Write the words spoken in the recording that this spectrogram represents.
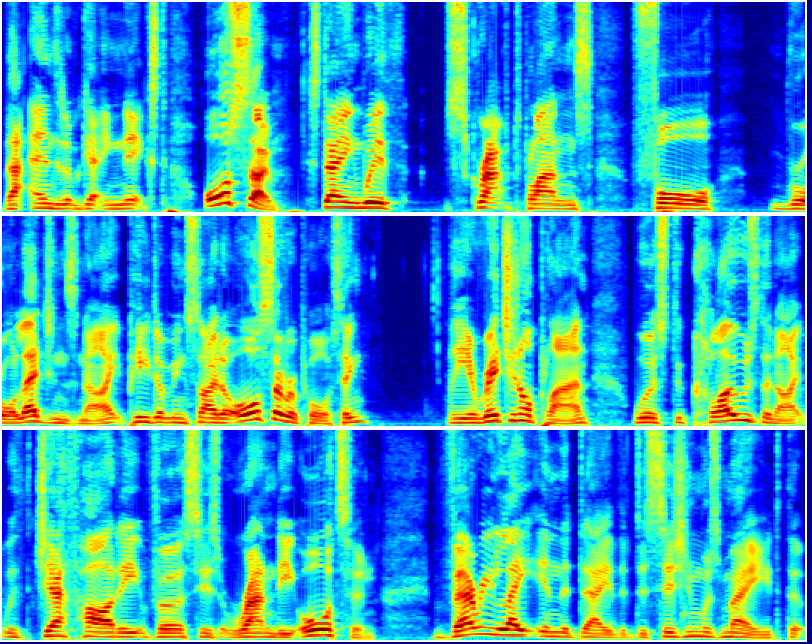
that ended up getting nixed. Also, staying with scrapped plans for Raw Legends night, PW Insider also reporting the original plan was to close the night with Jeff Hardy versus Randy Orton. Very late in the day, the decision was made that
